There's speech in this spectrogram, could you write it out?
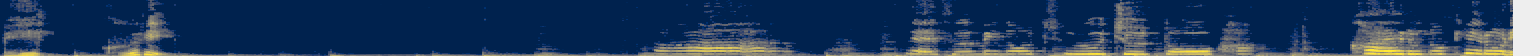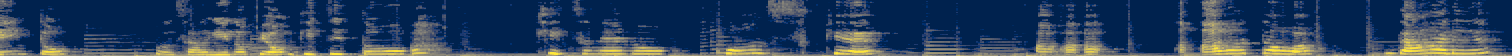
びっくり。ああ、ネズミのチューチューと、カエルのケロリンと、ウサギのピョン吉と、キツネのコンスケ。あ、あ、あ、あなたは誰？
